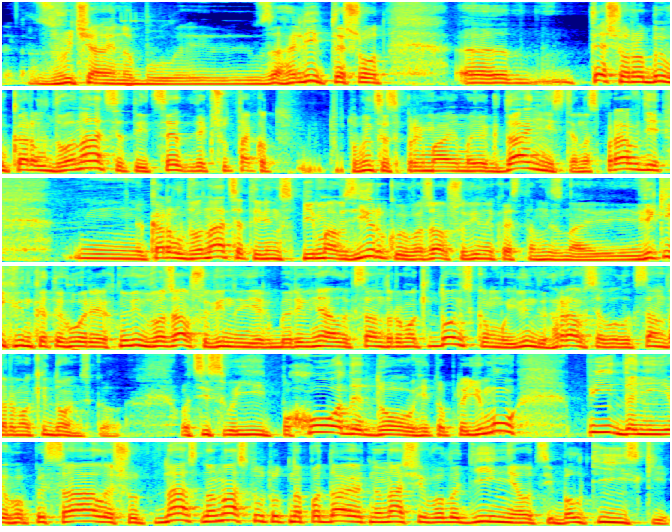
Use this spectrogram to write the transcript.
Петра? Звичайно, були. Взагалі, те, що от, е, те, що робив Карл XII, це, якщо так, от, тобто ми це сприймаємо як даність, а насправді Карл XII він спіймав зірку і вважав, що він якась там, не знаю, в яких він категоріях. Ну він вважав, що він якби рівня Олександру Македонському, і він грався в Олександра Македонського. Оці свої походи довгі. Тобто йому піддані його писали, що нас, на нас тут, тут нападають на наші володіння, оці Балтійські,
